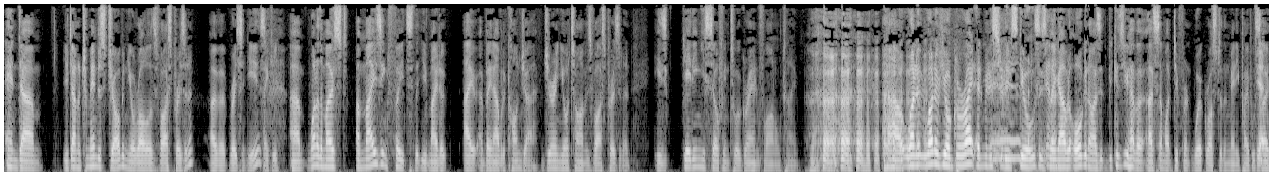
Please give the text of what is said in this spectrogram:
and um, you've done a tremendous job in your role as vice president over recent years. Thank you. Um, one of the most amazing feats that you've made a, a, a been able to conjure during your time as vice president is getting yourself into a grand final team. Uh, one of one of your great administrative skills is you being know. able to organise it because you have a, a somewhat different work roster than many people. So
